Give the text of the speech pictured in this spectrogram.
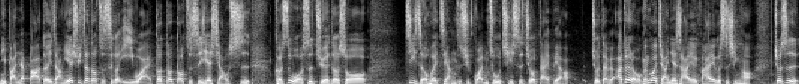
你把人家拔队长，也许这都只是个意外，都都都只是一些小事。可是我是觉得说。记者会这样子去关注，其实就代表就代表啊。对了，我跟各位讲一件事，还有还有一个事情哈，就是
